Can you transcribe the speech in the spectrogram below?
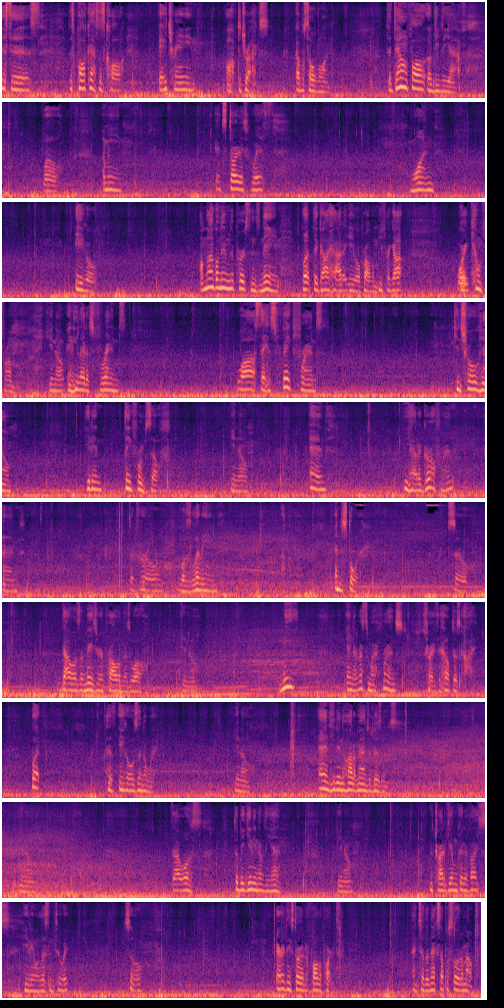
this is this podcast is called A Train Off the Tracks, episode one. The downfall of DBF. Well, I mean, it started with one ego. I'm not gonna name the person's name, but the guy had an ego problem. He forgot where he come from, you know, and he let his friends, well, I'll say his fake friends, control him. He didn't think for himself, you know, and he had a girlfriend, and the girl was living in the store. So that was a major problem as well, you know. Me and the rest of my friends tried to help this guy, but his ego was in the way, you know. And he didn't know how to manage a business, you know. That was the beginning of the end, you know. We tried to give him good advice. He didn't listen to it. So everything started to fall apart. Until the next episode, I'm out.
